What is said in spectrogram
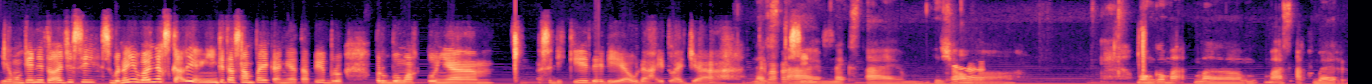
Ya mungkin itu aja sih. Sebenarnya banyak sekali yang ingin kita sampaikan ya, tapi bro, berhubung waktunya sedikit, jadi ya udah itu aja. Next Terima kasih. Time, next time, insya ya. Allah. Monggo ma ma Mas Akbar,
